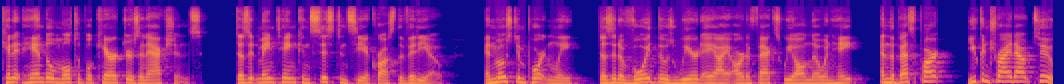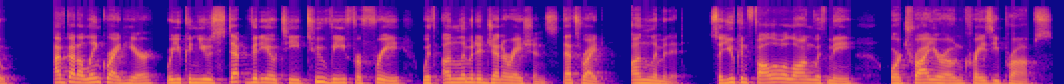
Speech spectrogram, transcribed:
Can it handle multiple characters and actions? Does it maintain consistency across the video? And most importantly, does it avoid those weird AI artifacts we all know and hate? And the best part? You can try it out too. I've got a link right here where you can use Step Video T2V for free with unlimited generations. That's right, unlimited. So you can follow along with me or try your own crazy prompts.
